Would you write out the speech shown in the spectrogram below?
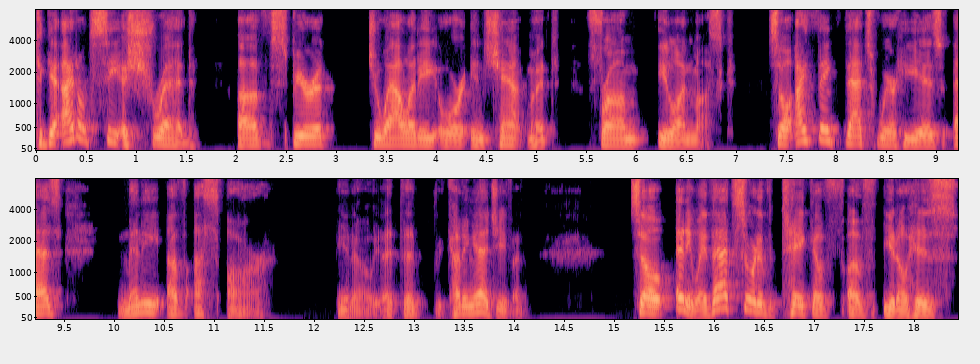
to get, I don't see a shred of spirituality or enchantment from Elon Musk. So I think that's where he is, as many of us are, you know, at the cutting edge, even. So anyway, that's sort of a take of of you know his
